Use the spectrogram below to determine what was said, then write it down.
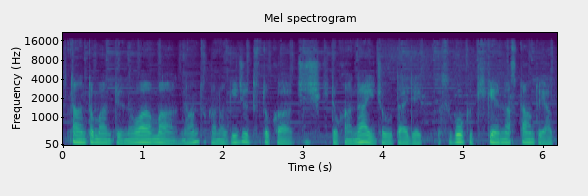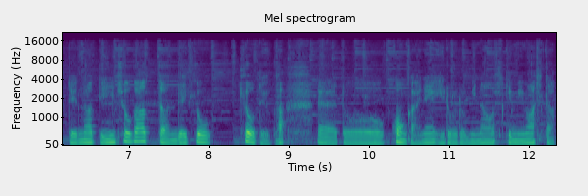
スタントマンっていうのは、まあなんとかの技術とか知識とかない状態ですごく危険なスタントやってるなって印象があったんで、今日、今日というか、えっ、ー、と、今回ね、いろいろ見直してみました。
